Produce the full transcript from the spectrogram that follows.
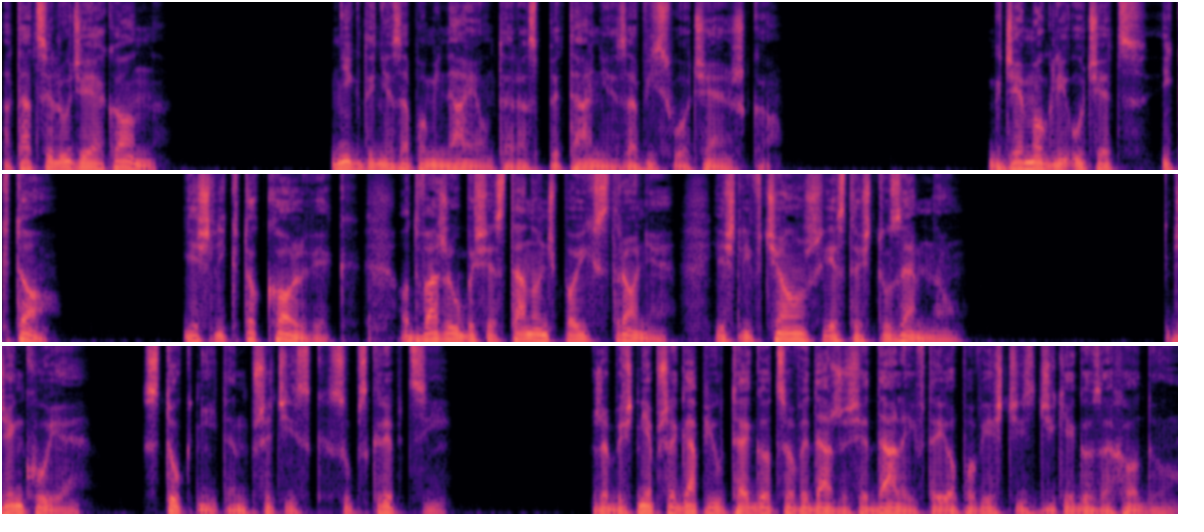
A tacy ludzie jak on nigdy nie zapominają, teraz pytanie zawisło ciężko. Gdzie mogli uciec i kto? Jeśli ktokolwiek odważyłby się stanąć po ich stronie, jeśli wciąż jesteś tu ze mną. Dziękuję. Stuknij ten przycisk subskrypcji, żebyś nie przegapił tego, co wydarzy się dalej w tej opowieści z Dzikiego Zachodu.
